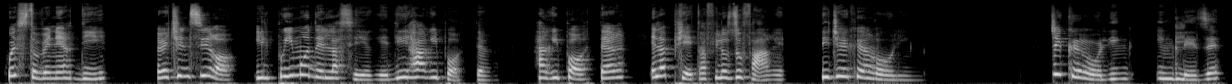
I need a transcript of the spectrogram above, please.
Questo venerdì recensirò il primo della serie di Harry Potter, Harry Potter e la pietra filosofare di J.K. Rowling. J.K. Rowling inglese,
